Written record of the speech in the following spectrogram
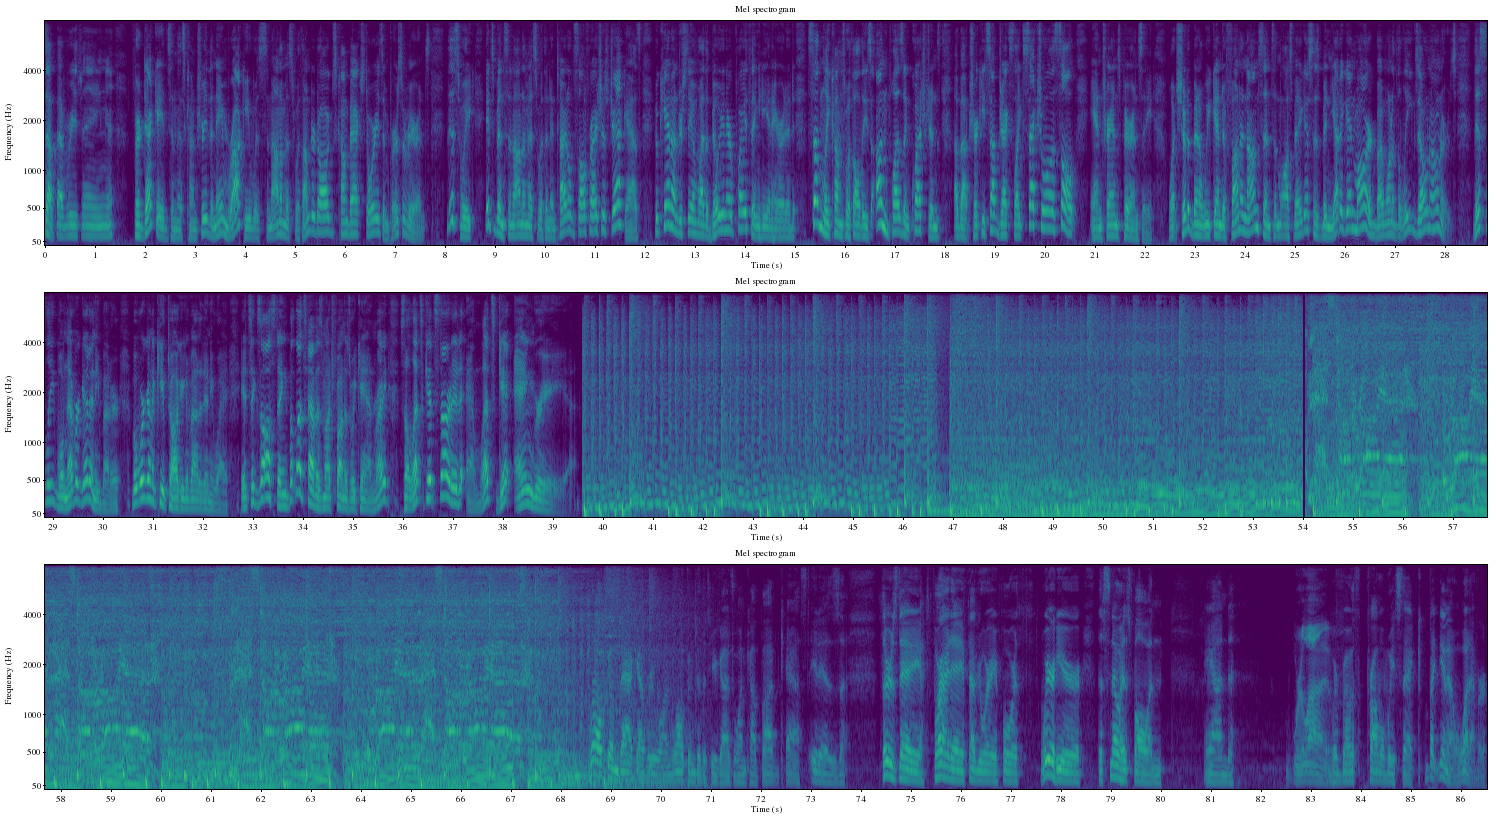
Up, everything? For decades in this country, the name Rocky was synonymous with underdogs, comeback stories, and perseverance. This week, it's been synonymous with an entitled, self righteous jackass who can't understand why the billionaire plaything he inherited suddenly comes with all these unpleasant questions about tricky subjects like sexual assault and transparency. What should have been a weekend of fun and nonsense in Las Vegas has been yet again marred by one of the league's own owners. This league will never get any better, but we're going to keep talking about it anyway. It's exhausting, but let's have as much fun as we can, right? So let's get started and let's get angry. Welcome back, everyone. Welcome to the Two Guys One Cup podcast. It is Thursday, Friday, February 4th. We're here. The snow has fallen, and We're alive. we're both probably sick. But, you know, whatever.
